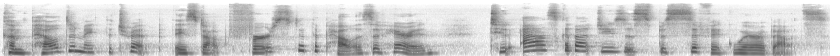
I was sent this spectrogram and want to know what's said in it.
Compelled to make the trip, they stopped first at the palace of Herod to ask about Jesus' specific whereabouts.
